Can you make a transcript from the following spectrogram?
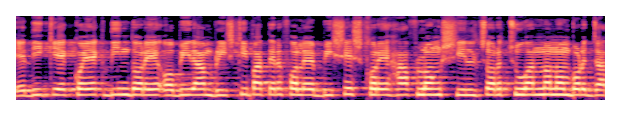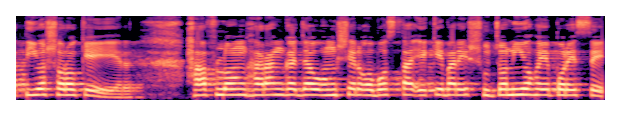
এদিকে কয়েকদিন ধরে অবিরাম বৃষ্টিপাতের ফলে বিশেষ করে হাফলং, শিলচর চুয়ান্ন নম্বর জাতীয় সড়কের। হাফলং, হারাঙ্গাজাও অংশের অবস্থা একেবারে শোচনীয় হয়ে পড়েছে।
